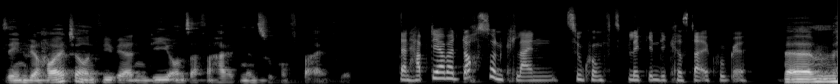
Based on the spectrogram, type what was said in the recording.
sehen wir heute und wie werden die unser Verhalten in Zukunft beeinflussen? Dann habt ihr aber doch so einen kleinen Zukunftsblick in die Kristallkugel. Ähm,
